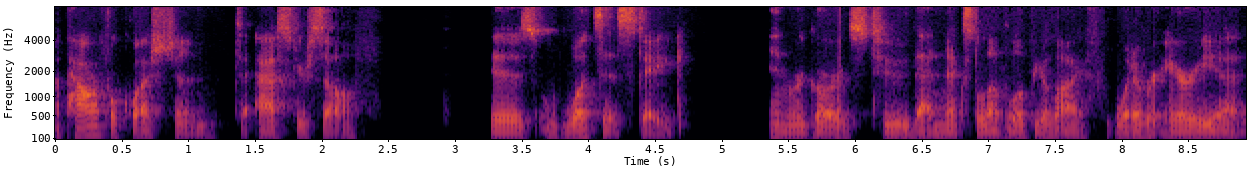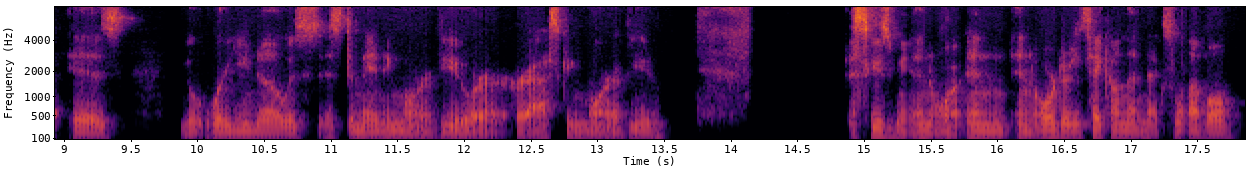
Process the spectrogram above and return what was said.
a powerful question to ask yourself is what's at stake in regards to that next level of your life, whatever area is where you know is, is demanding more of you or, or asking more of you. Excuse me, in, or, in, in order to take on that next level,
